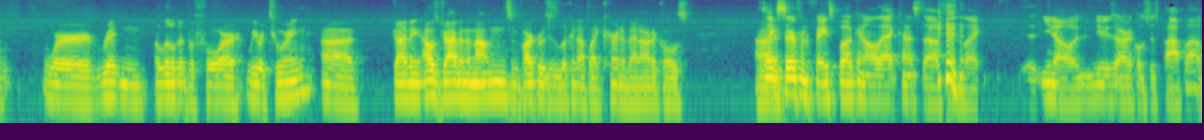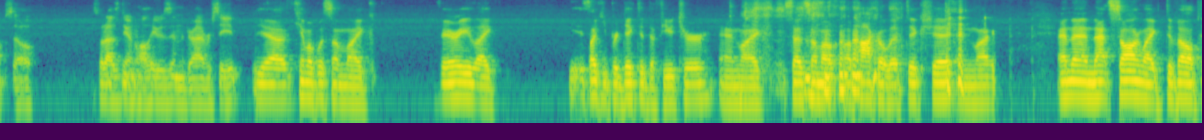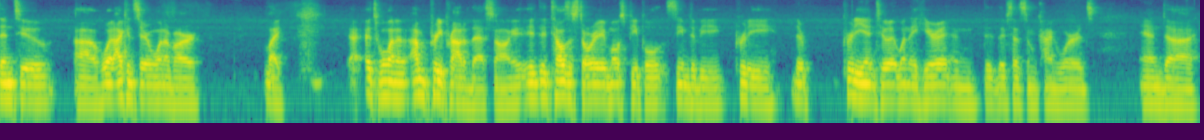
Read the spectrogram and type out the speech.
were written a little bit before we were touring. Uh, driving. I was driving the mountains, and Parker was just looking up like current event articles. It's uh, like surfing Facebook and all that kind of stuff, and like you know, news articles just pop up. So that's what I was doing while he was in the driver's seat. Yeah, came up with some like very like it's like he predicted the future and like said some apocalyptic shit and like and then that song like developed into uh, what I consider one of our like it's one of, I'm pretty proud of that song. It, it, tells a story. Most people seem to be pretty they're pretty into it when they hear it, and they've said some kind words. And uh,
